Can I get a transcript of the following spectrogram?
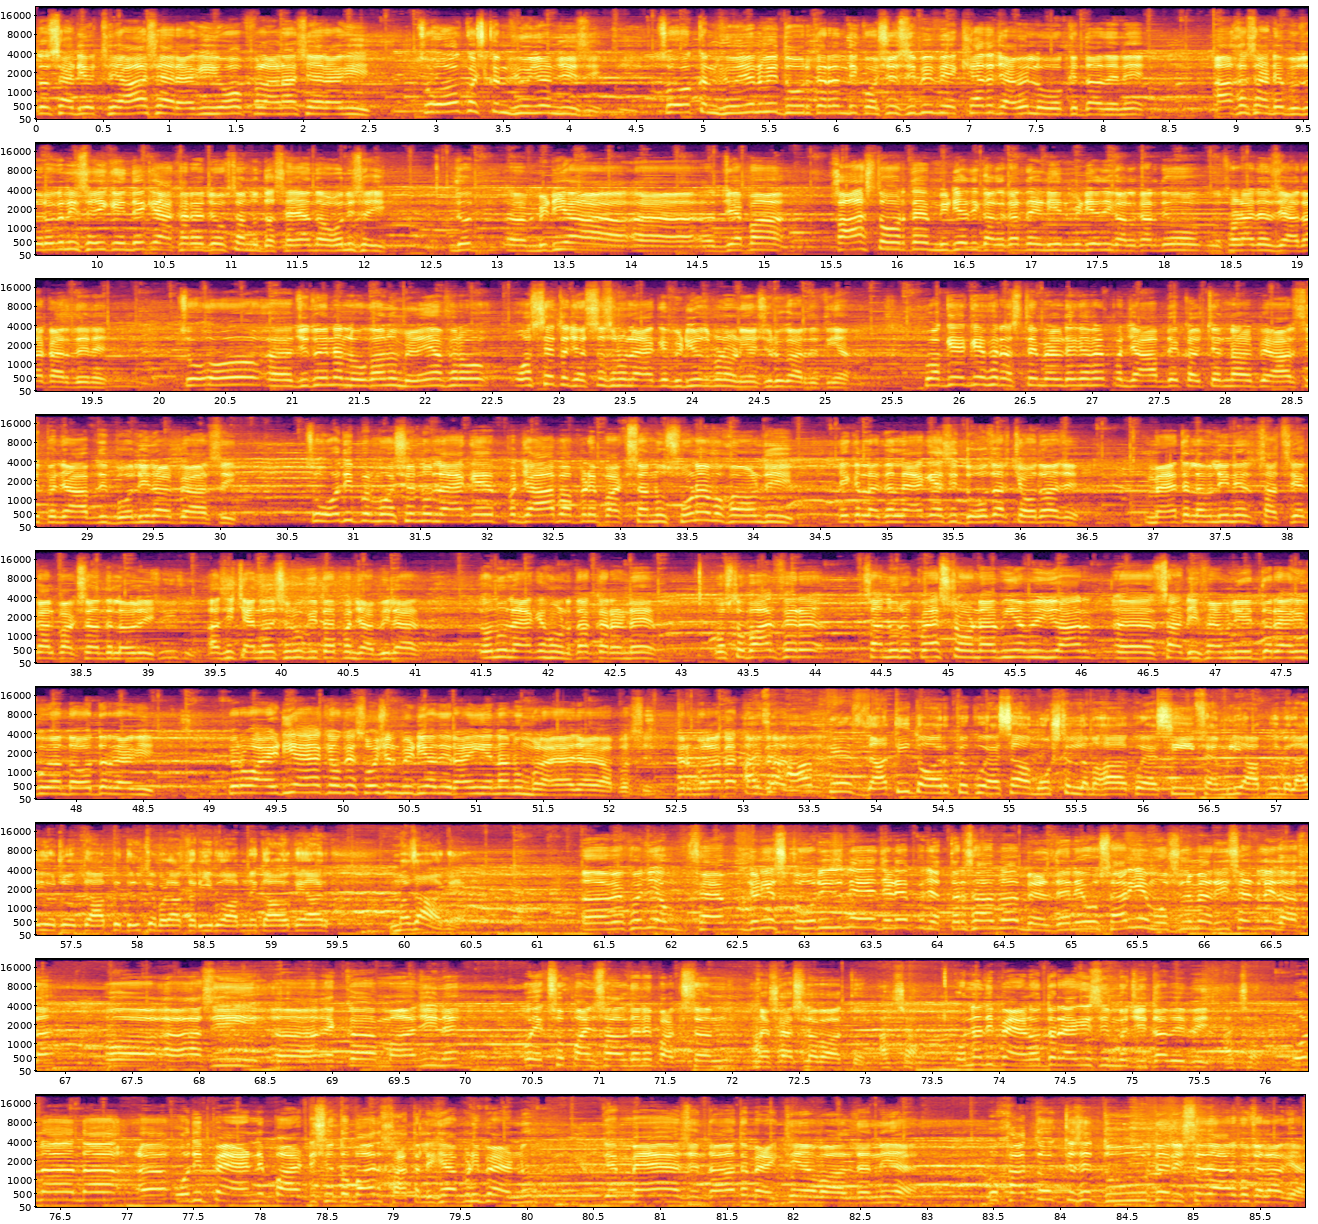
ਤੋ ਸਾਡੀ ਉੱਥੇ ਆਹ ਸ਼ਹਿਰ ਹੈਗੀ, ਉਹ ਫਲਾਣਾ ਸ਼ਹਿਰ ਹੈਗੀ। ਸੋ ਉਹ ਕੁਝ ਕਨਫਿਊਜ਼ਨ ਜੀ ਸੀ। ਸੋ ਉਹ ਕਨਫਿਊਜ਼ਨ ਵੀ ਦੂਰ ਕਰਨ ਦੀ ਕੋਸ਼ਿਸ਼ ਸੀ ਵੀ ਵੇਖਿਆ ਤਾਂ ਜਾਵੇ ਲੋਕ ਕਿੱਦਾਂ ਦੇ ਨੇ। ਆਖਰ ਸਾਡੇ ਬਜ਼ੁਰਗ ਨਹੀਂ ਸਹੀ ਕਹਿੰਦੇ ਕਿ ਆਖਰ ਜੋ ਸਾਨੂੰ ਦੱਸਿਆ ਜਾਂਦਾ ਉਹ ਨਹੀਂ ਸਹੀ। ਜੋ ਮੀਡੀਆ ਜੇ ਆਪਾਂ ਖਾਸ ਤੌਰ ਤੇ ਮੀਡੀਆ ਦੀ ਗੱਲ ਕਰਦੇ ਇੰਡੀਅਨ ਮੀਡੀਆ ਦੀ ਗੱਲ ਕਰਦੇ, ਉਹ ਥੋੜਾ ਜਿਹਾ ਜ਼ਿਆਦਾ ਕਰਦੇ ਨੇ। ਸੋ ਉਹ ਜਦੋਂ ਇਹਨਾਂ ਲੋਕਾਂ ਨੂੰ ਮਿਲੇ ਆ, ਫਿਰ ਉਹ ਉਸੇ ਤਜੱਸਸ ਨੂੰ ਲੈ ਕੇ ਵੀਡੀਓਜ਼ ਬਣਾਉਣੀਆਂ ਸ਼ੁਰੂ ਕਰ ਦਿੱਤੀਆਂ। ਉਹ ਅੱਗੇ ਅੱਗੇ ਫਿਰ ਰਸਤੇ ਮਿਲਦੇ ਗਏ ਫਿਰ ਪੰਜਾਬ ਦੇ ਕਲਚਰ ਨਾਲ ਪਿਆਰ ਸੀ ਪੰਜਾਬ ਦੀ ਬੋਲੀ ਨਾਲ ਪਿਆਰ ਸੀ। ਸੋ ਉਹਦੀ ਪ੍ਰਮੋਸ਼ਨ ਨੂੰ ਲੈ ਕੇ ਪੰਜਾਬ ਆਪਣੇ ਪਾਕਿਸਤਾਨ ਨੂੰ ਸੋਹਣਾ ਵਿਖਾਉਣ ਦੀ ਇੱਕ ਲਗਨ ਲੈ ਕੇ ਅਸੀਂ 2014 'ਚ ਮੈਂ ਤੇ ਲਵਲੀ ਨੇ ਸਤਿ ਸ੍ਰੀ ਅਕਾਲ ਪਾਕਿਸਤਾਨ ਤੇ ਲਵਲੀ ਅਸੀਂ ਚੈਨਲ ਸ਼ੁਰੂ ਕੀਤਾ ਪੰਜਾਬੀ ਲਹਿਰ। ਉਹਨੂੰ ਲੈ ਕੇ ਹੁਣ ਤੱਕ ਕਰਨ ਦੇ। ਉਸ ਤੋਂ ਬਾਅਦ ਫਿਰ ਸਾਨੂੰ ਰਿਕੁਐਸਟ ਆਉਂਦਾ ਵੀ ਵੀ ਯਾਰ ਸਾਡੀ ਫੈਮਿਲੀ ਇੱਧਰ ਰਹਿ ਗਈ ਕੋਈ ਆਂਦਾ ਉੱਧਰ ਰਹਿ ਗਈ। ਫਿਰ ਉਹ ਆਈਡੀਆ ਹੈ ਕਿਉਂਕਿ ਸੋਸ਼ਲ मीडिया ਦੀ ਰਾਹੀਂ ਇਹਨਾਂ ਨੂੰ ਮਿਲਾਇਆ ਜਾਏ ਆਪਸ ਵਿੱਚ ਫਿਰ ਮੁਲਾਕਾਤਾਂ ਵੀ अच्छा ਕਰਾ ਦਿੱਤੀ आपके ज़ाती तौर पे कोई ऐसा इमोशनल लम्हा कोई ऐसी फैमिली आपने मिलाई हो जो कि आपके दिल के बड़ा करीब हो आपने कहा हो कि यार मज़ा आ गया ਅਹ ਵੇਖੋ ਜੀ ਅਮ ਫੈਮ ਜਿਹੜੀਆਂ ਸਟੋਰੀਜ਼ ਨੇ ਜਿਹੜੇ 75 ਸਾਲ ਬਾਅਦ ਮਿਲਦੇ ਨੇ ਉਹ ਸਾਰੀਆਂ ਇਮੋਸ਼ਨਲ ਮੈਂ ਰੀਸੈਂਟਲੀ ਦੱਸਦਾ ਉਹ ਅ, ਅਸੀਂ ਅ, ਇੱਕ ਮਾਂ ਜੀ ਨੇ ਉਹ 105 ਸਾਲ ਦੇ ਨੇ ਪਾਕਿਸਤਾਨ ਮੈਂ ਫੈਸਲਾਬਾਦ ਤੋਂ। ਅੱਛਾ। ਉਹਨਾਂ ਦੀ ਭੈਣ ਉੱਧਰ ਰਹਿ ਗਈ ਸੀ ਮਜੀਦਾ ਬੀਬੀ। ਅੱਛਾ। ਉਹਨਾਂ ਦਾ ਉਹਦੀ ਭੈਣ ਨੇ ਪਾਰਟੀਸ਼ਨ ਤੋਂ ਬਾਅਦ ਖਤ ਲਿਖਿਆ ਆਪਣੀ ਭੈਣ ਨੂੰ ਕਿ ਮੈਂ ਜ਼ਿੰਦਾ ਹਾਂ ਤੇ ਮੈਂ ਇੱਥੇ ਹਾਂ ਵਾਲਦਨ ਹੈ। ਉਹ ਖਤ ਕਿਸੇ ਦੂਰ ਦੇ ਰਿਸ਼ਤੇਦਾਰ ਕੋਲ ਚਲਾ ਗਿਆ।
